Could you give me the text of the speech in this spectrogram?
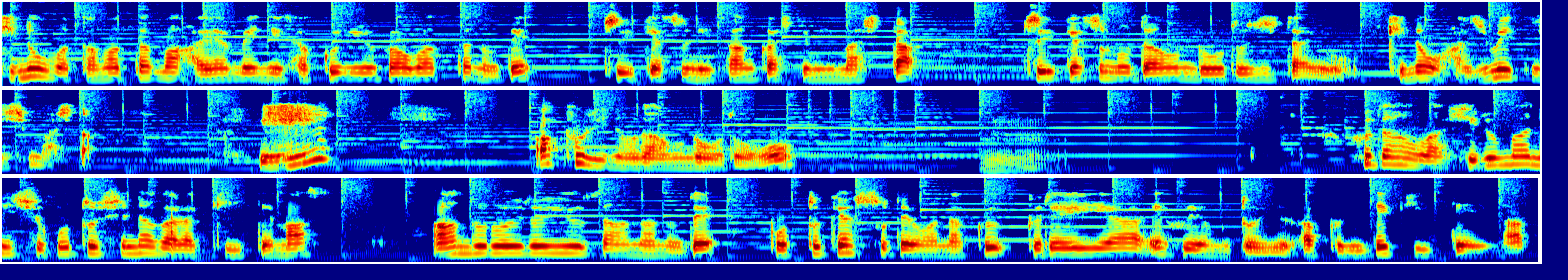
昨日はたまたま早めに搾乳が終わったのでツイキャスに参加してみましたツイキャスのダウンロード自体を昨日初めてしましたえー？アプリのダウンロードを？うん。普段は昼間に仕事しながら聞いてます。Android ユーザーなので、ポッドキャストではなく、プレイヤー FM というアプリで聞いています。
